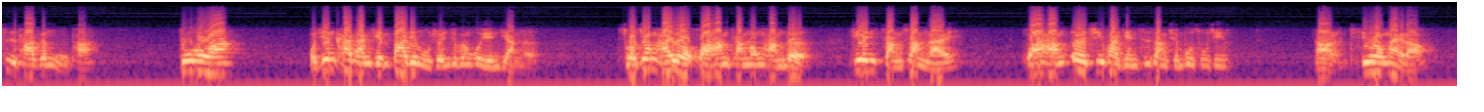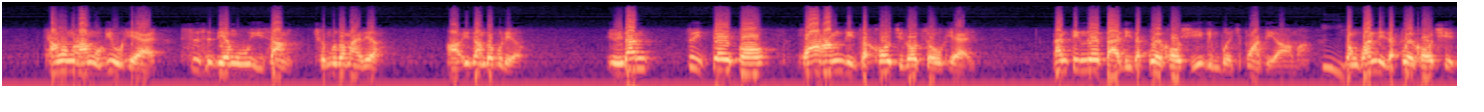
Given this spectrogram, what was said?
四趴跟五趴，都后啊。我今天开盘前八点五十分就跟会员讲了，手中还有华航、长荣航的，今天涨上来，华航二七块钱之上全部出清，啊，丢龙卖老，长荣航我六起来四十点五以上全部都卖掉。啊，一张都不留，因为咱对底部华航二十块一路做起来，咱顶礼拜二十八块是已经卖一半掉嘛。嗯。总管二十八块七，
